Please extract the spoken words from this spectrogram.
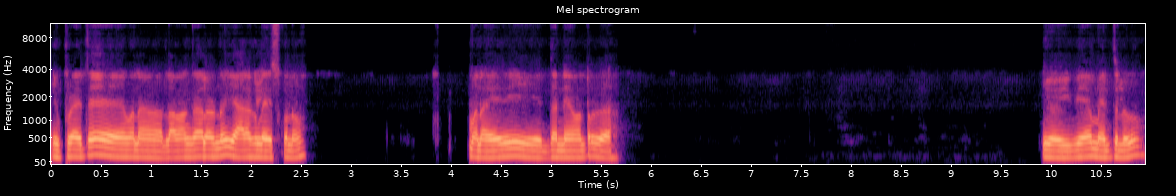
ఇప్పుడైతే మన లవంగాలను యాలకులు వేసుకున్నాం. మన ఏది దాన్ని ఏమంటారు కదా? ఇవే మెంతులు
